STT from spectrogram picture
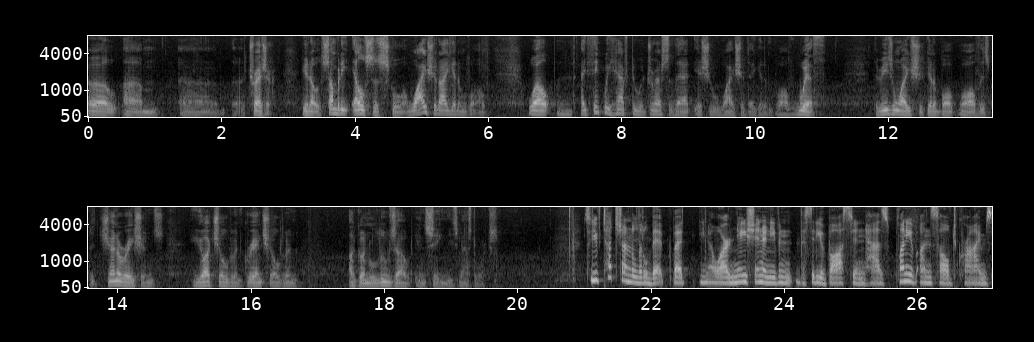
uh, um, uh, uh, treasure, you know, somebody else's school. Why should I get involved? Well, I think we have to address that issue. Why should they get involved with? The reason why you should get involved is that generations, your children, grandchildren, are going to lose out in seeing these masterworks. So you've touched on it a little bit, but you know our nation and even the city of Boston has plenty of unsolved crimes.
